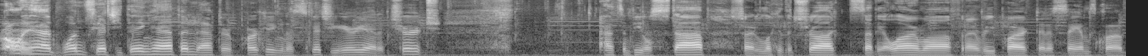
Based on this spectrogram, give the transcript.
only had one sketchy thing happen after parking in a sketchy area at a church. Had some people stop, started to look at the truck, set the alarm off, and I reparked at a Sam's Club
